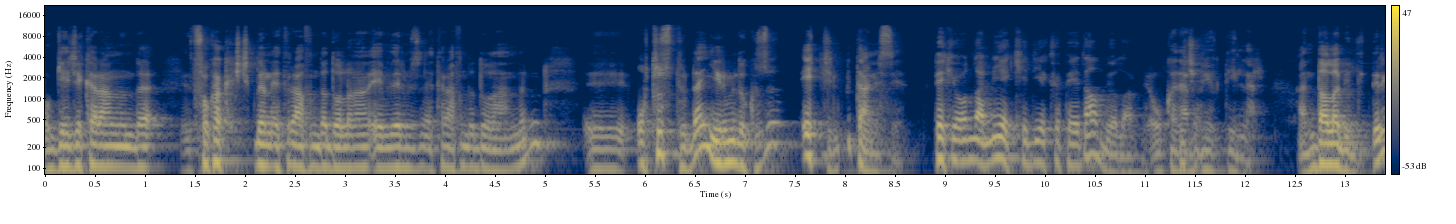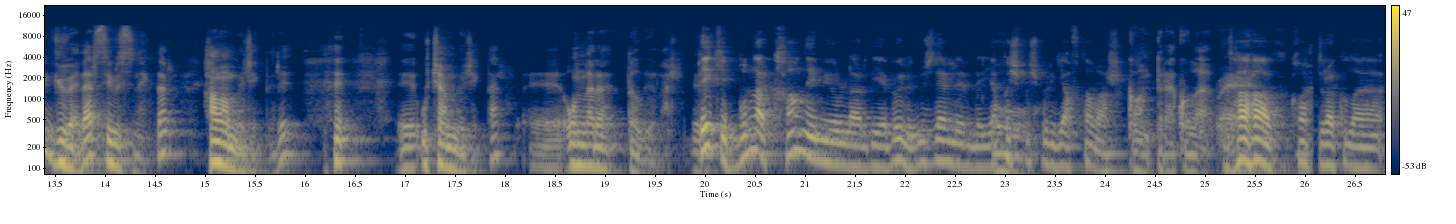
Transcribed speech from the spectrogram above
o gece karanlığında e, sokak ışıklarının etrafında dolanan, evlerimizin etrafında dolananların e, 30 türden 29'u etçil bir tanesi. Peki onlar niye kediye köpeğe dalmıyorlar mı? E, O kadar Hiç. büyük değiller. Hani dalabildikleri güveler, sivrisinekler, hamam böcekleri, e, uçan böcekler e, onlara dalıyorlar. Peki bunlar kan emiyorlar diye böyle üzerlerinde yapışmış bir yafta var. Kont Drakula,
